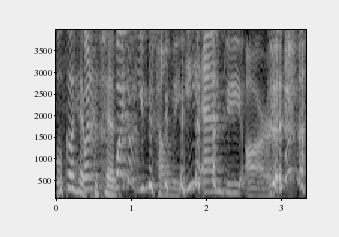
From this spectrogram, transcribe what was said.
Well, go ahead, Why, pretend. why don't you tell me? E EMDR.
